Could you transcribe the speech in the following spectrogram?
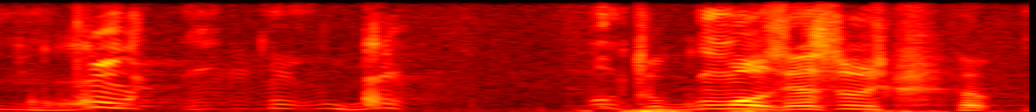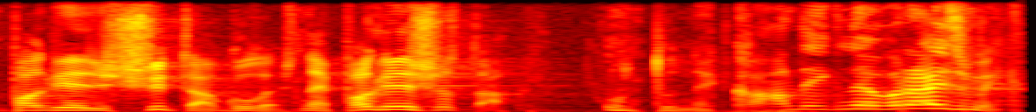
guli. Gul, Un tu mozies un pagriezies šitā gulēs. Nē, pagriezies tā. Un tu nekādīgi nevari aizmigt.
